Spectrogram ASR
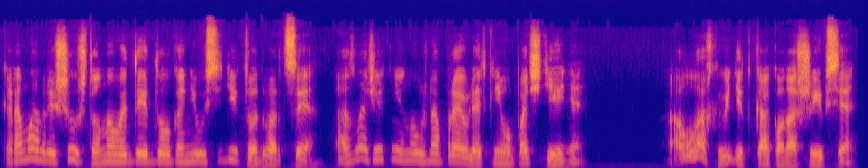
Караман решил, что новый Дэй долго не усидит во дворце, а значит не нужно проявлять к нему почтение. Аллах видит, как он ошибся.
